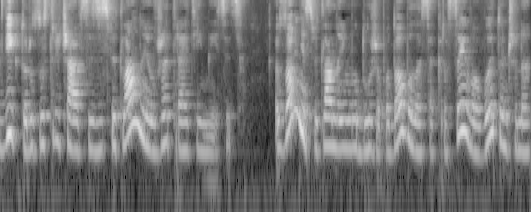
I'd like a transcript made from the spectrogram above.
Віктор зустрічався зі Світланою вже третій місяць. Зовні Світлана йому дуже подобалася, красива, витончена,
